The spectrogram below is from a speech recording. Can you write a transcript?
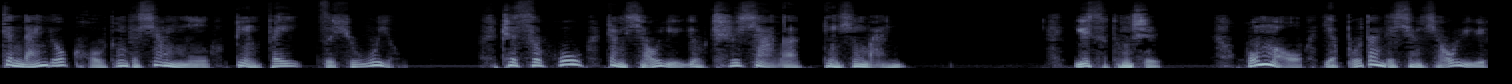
这男友口中的项目并非子虚乌有，这似乎让小雨又吃下了定心丸。与此同时，胡某也不断的向小雨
